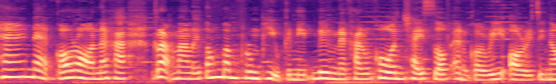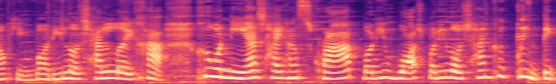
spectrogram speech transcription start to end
แห้งแดดก็ร้อนนะคะ กลับมาเลยต้องบำรุงผิวกันนิดนึงนะคะทุกคนใช้ Soft and Glory Original Pink Body Lotion เลยค่ะ คือวันนี้ใช้ทั้ง Scrub Body Wash Body Lotion คือกลิ่นติด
